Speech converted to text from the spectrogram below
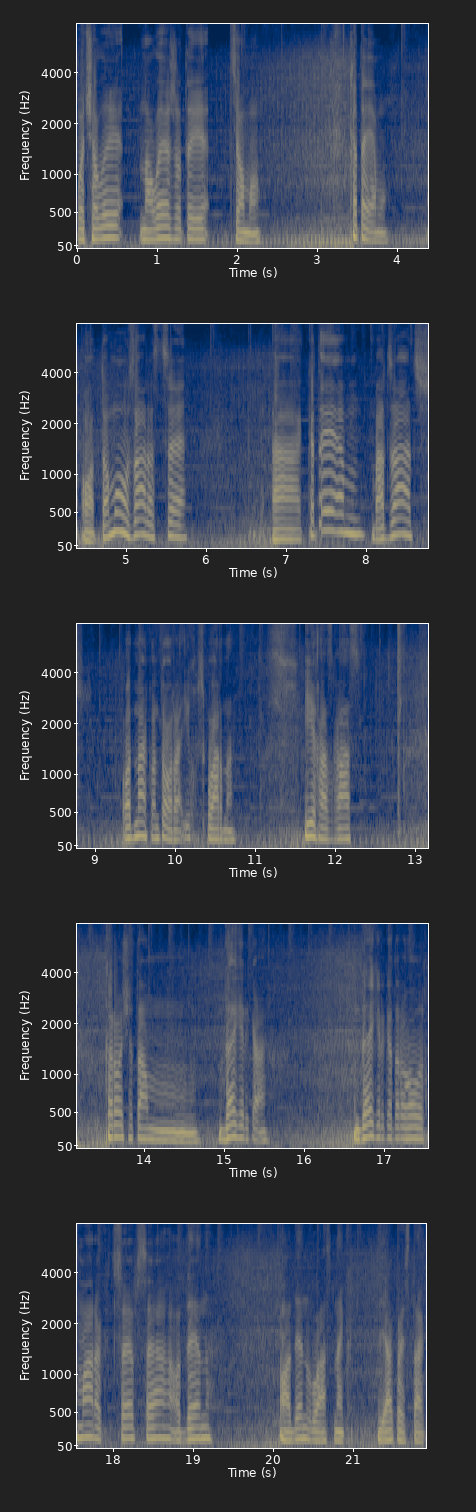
почали належати цьому КТМу. От, тому зараз це а, КТМ, Баджадж, одна контора, і Хускварна, і Газ-Газ. Коротше, там декілька, декілька торгових марок, це все один, один власник. Якось так.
